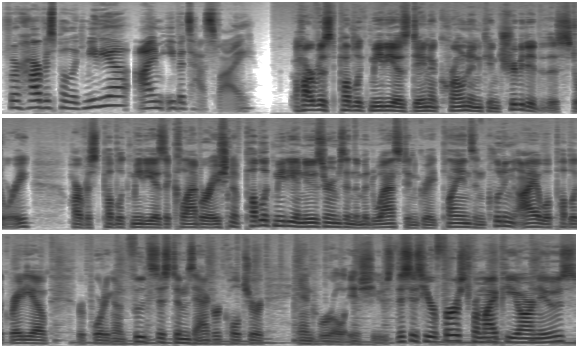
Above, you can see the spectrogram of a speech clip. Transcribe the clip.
For Harvest Public Media, I'm Eva Tesfaye. Harvest Public Media's Dana Cronin contributed to this story. Harvest Public Media is a collaboration of public media newsrooms in the Midwest and Great Plains, including Iowa Public Radio, reporting on food systems, agriculture, and rural issues. This is Here First from IPR News.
